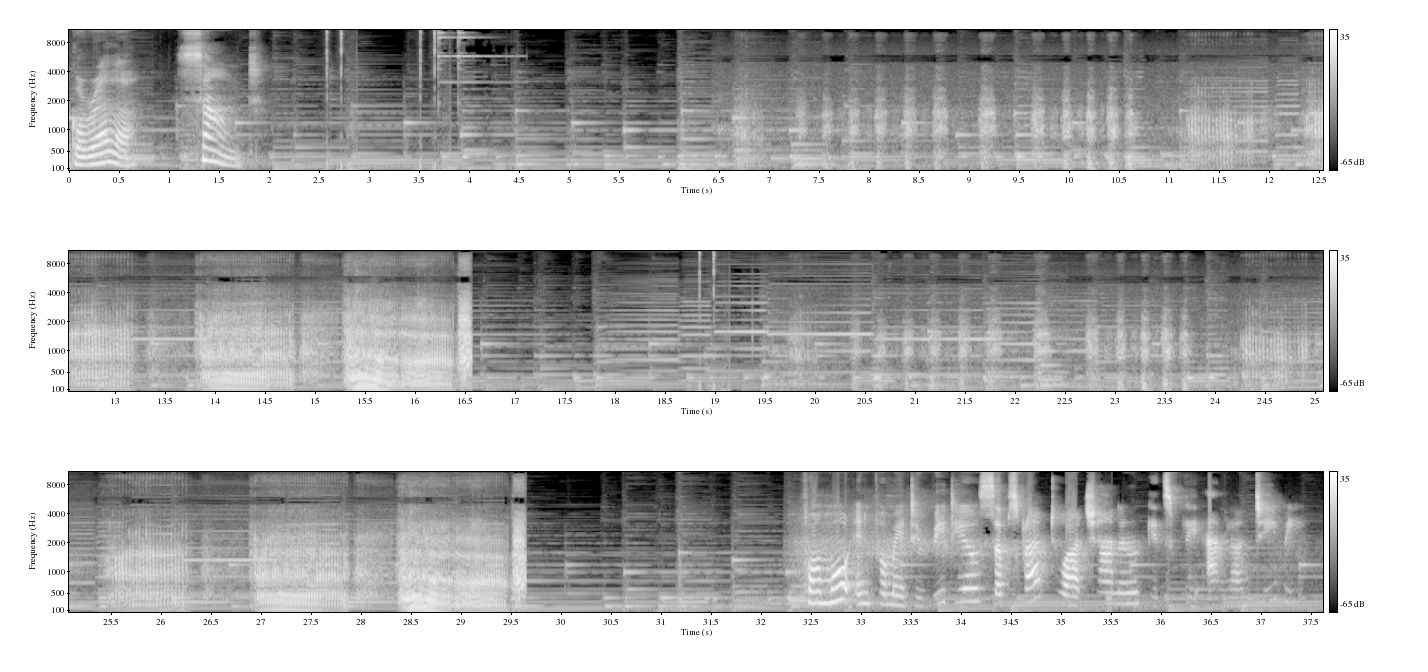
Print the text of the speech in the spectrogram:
gorilla sound For more informative videos, subscribe to our channel Kids Play and Learn TV.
